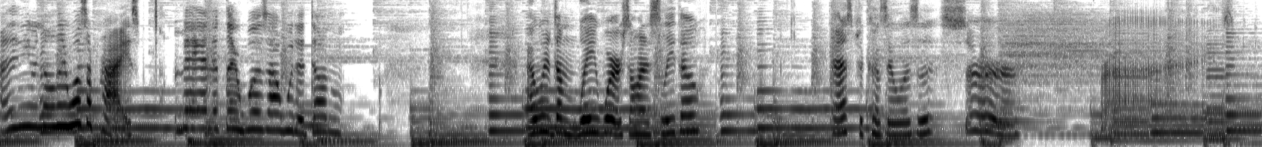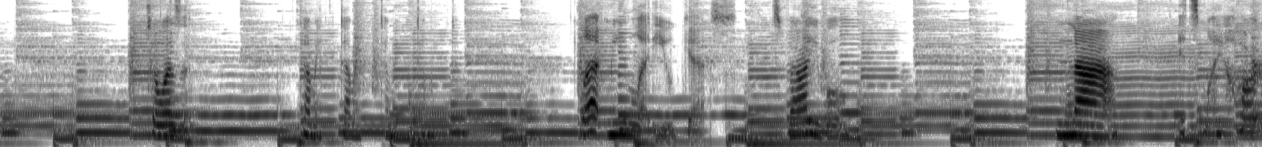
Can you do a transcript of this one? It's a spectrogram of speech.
I didn't even know there was a prize. There was, I would have done. I would have done way worse, honestly, though. That's because it was a surprise. So was it? Tell me, tell me, tell me, tell me. Let me let you guess. It's valuable. Nah, it's my heart.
